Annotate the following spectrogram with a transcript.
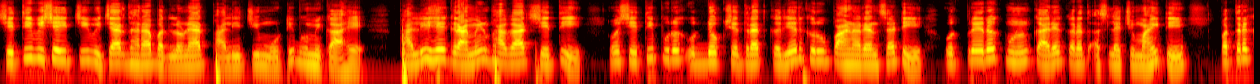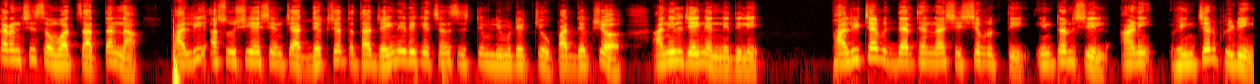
शेतीविषयीची विचारधारा बदलवण्यात फालीची मोठी भूमिका आहे. फाली हे ग्रामीण भागात शेती व शेतीपूरक उद्योग क्षेत्रात करिअर करू पाहणाऱ्यांसाठी उत्प्रेरक म्हणून कार्य करत असल्याची माहिती पत्रकारांशी संवाद साधताना फाली असोसिएशनचे अध्यक्ष तथा जैन इरिगेशन सिस्टीम लिमिटेडचे उपाध्यक्ष अनिल जैन यांनी दिली. फालीच्या विद्यार्थ्यांना शिष्यवृत्ती इंटर्नशिल आणि व्हेंचर फीडिंग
